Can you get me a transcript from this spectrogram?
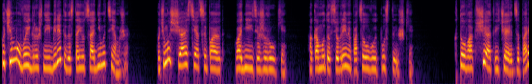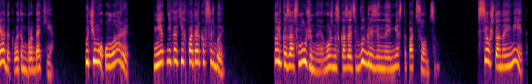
Почему выигрышные билеты достаются одним и тем же? Почему счастье отсыпают в одни и те же руки, а кому-то все время подсовывают пустышки? Кто вообще отвечает за порядок в этом бардаке? Почему у Лары нет никаких подарков судьбы? Только заслуженное, можно сказать, выгрызенное место под солнцем. Все, что она имеет,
